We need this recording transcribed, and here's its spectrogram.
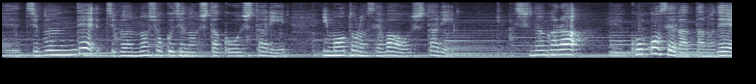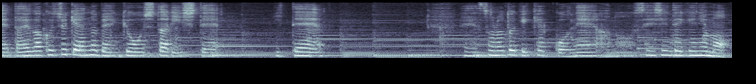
え自分で自分の食事の支度をしたり妹の世話をしたりしながら、え高校生だったので大学受験の勉強をしたりしていてえ、その時結構ねあの精神的にも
